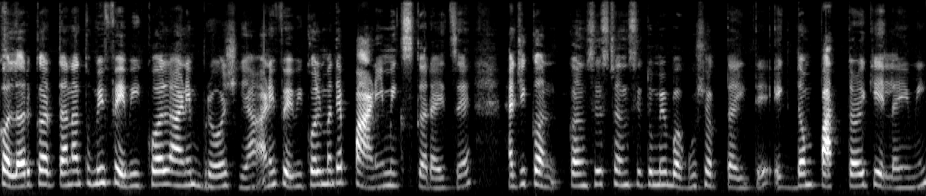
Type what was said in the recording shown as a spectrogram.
कलर करताना तुम्ही फेविकॉल आणि ब्रश घ्या आणि फेविकॉलमध्ये पाणी मिक्स करायचं आहे ह्याची कन कन्सिस्टन्सी तुम्ही बघू शकता इथे. एकदम पातळ केलं आहे मी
